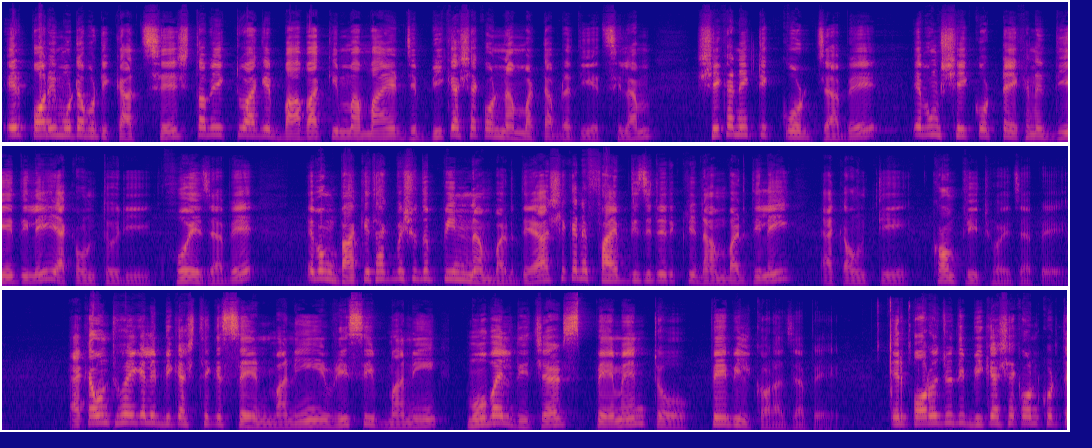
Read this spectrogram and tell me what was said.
এরপরে মোটামুটি কাজ শেষ, তবে একটু আগে বাবা কিংবা মায়ের যে বিকাশ অ্যাকাউন্ট নাম্বারটা আমরা দিয়েছিলাম সেখানে একটি কোড যাবে এবং সেই কোডটা এখানে দিয়ে দিলেই অ্যাকাউন্ট তৈরি হয়ে যাবে এবং বাকি থাকবে শুধু পিন নাম্বার দেয়া। সেখানে ফাইভ ডিজিটের একটি নাম্বার দিলেই অ্যাকাউন্টটি কমপ্লিট হয়ে যাবে। অ্যাকাউন্ট হয়ে গেলে বিকাশ থেকে send money receive money mobile recharge payment ও পে বিল করা যাবে। এরপরও যদি বিকাশ অ্যাকাউন্ট করতে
